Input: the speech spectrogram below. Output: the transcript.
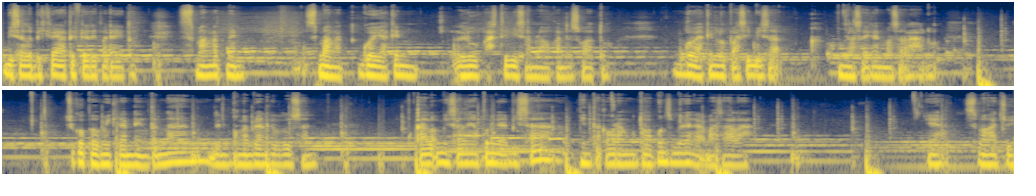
bisa lebih kreatif daripada itu. Semangat men semangat gue yakin lu pasti bisa melakukan sesuatu gue yakin lu pasti bisa menyelesaikan masalah lu cukup pemikiran yang tenang dan pengambilan keputusan kalau misalnya pun nggak bisa minta ke orang tua pun sebenarnya nggak masalah Ya, semangat cuy.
